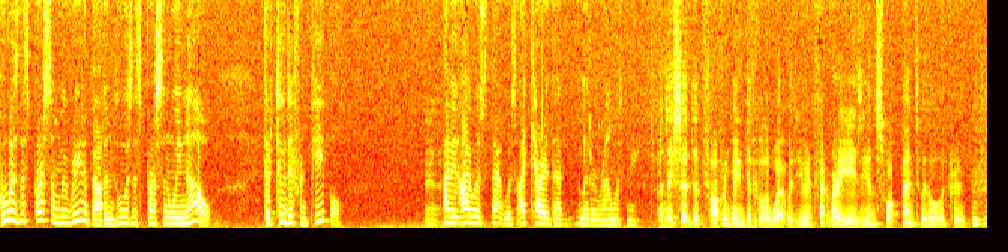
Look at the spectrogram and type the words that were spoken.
"Who is this person we read about, and who is this person we know? They're two different people." Yeah. I mean, I was that was I carried that letter around with me. And they said that far from being difficult to work with, you were in fact very easy and swap banter with all the crew. Mm-hmm.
